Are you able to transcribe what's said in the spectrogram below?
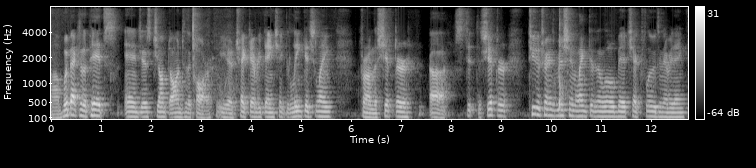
Um, went back to the pits and just jumped onto the car. You know, checked everything, checked the linkage length from the shifter, uh, the shifter to the transmission, lengthened it a little bit, checked fluids and everything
